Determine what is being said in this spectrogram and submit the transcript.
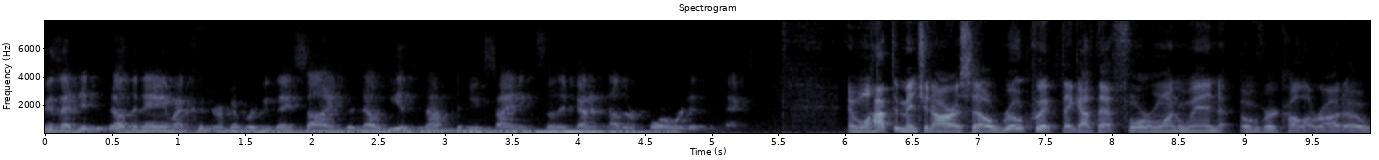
Because I didn't know the name, I couldn't remember who they signed, but no, he is not the new signing, so they've got another forward in the mix. And we'll have to mention RSL real quick. They got that four one win over Colorado.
